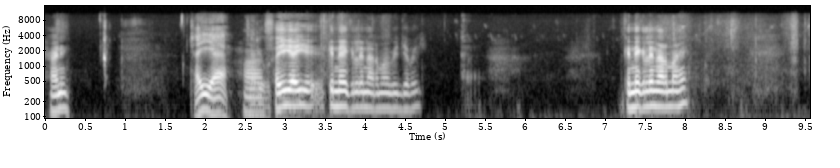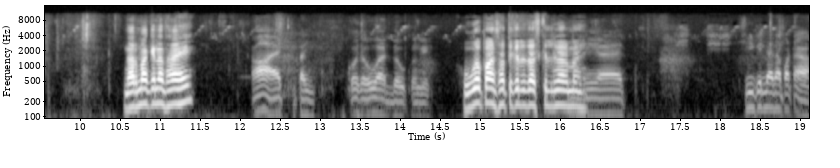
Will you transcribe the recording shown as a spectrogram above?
ਹੈ ਨੀ ਸਹੀ ਹੈ ਹਾਂ ਸਹੀ ਆਈ ਹੈ। ਕਿੰਨੇ ਕਿੱਲੇ ਨਰਮਾ ਬੀਜਿਆ ਬਾਈ? ਕਿੰਨੇ ਕਿੱਲੇ ਨਰਮਾ ਹੈ ਨਰਮਾ ਕਿੰਨਾ ਥਾਂ ਹੈ ਆ ਹੈ ਭਾਈ ਕੁਝ ਹੋਆ ਦੋ ਕੋਨੇ ਹੋਊਗਾ 5-7 ਕਿੱਲੇ 10 ਕਿੱਲੇ ਨਰਮਾ ਹੈ ਹੈ ਸੀ ਕਿੱਲਾ ਦਾ ਪਟਾ।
